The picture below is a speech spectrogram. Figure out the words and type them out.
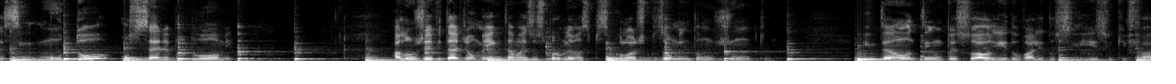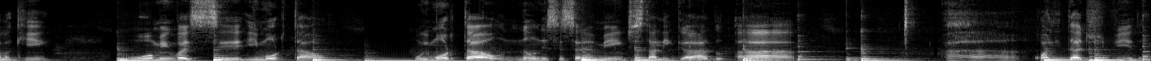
assim mudou o cérebro do homem. A longevidade aumenta, mas os problemas psicológicos aumentam junto. Então, tem um pessoal ali do Vale do Silício que fala que o homem vai ser imortal. O imortal não necessariamente está ligado à qualidade de vida.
